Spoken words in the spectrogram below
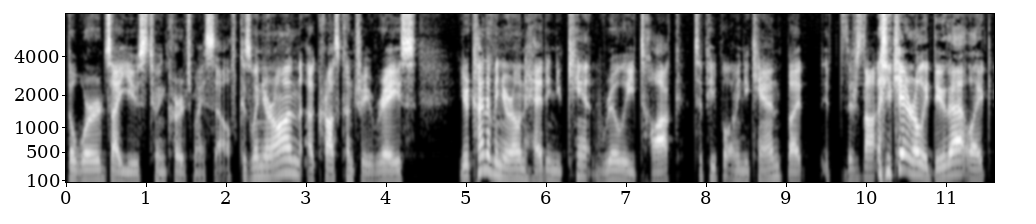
the words I used to encourage myself. Because when you're on a cross country race, you're kind of in your own head and you can't really talk to people. I mean, you can, but it, there's not, you can't really do that. Like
